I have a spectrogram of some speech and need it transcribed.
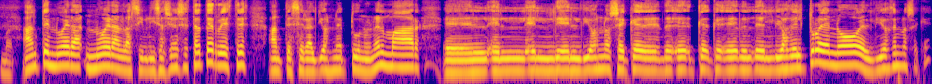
Vale. Antes no, era, no eran las civilizaciones extraterrestres, antes era el dios Neptuno en el mar, el, el, el, el dios no sé qué, de- de- que- que- el, el dios del trueno, el dios del no sé qué.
